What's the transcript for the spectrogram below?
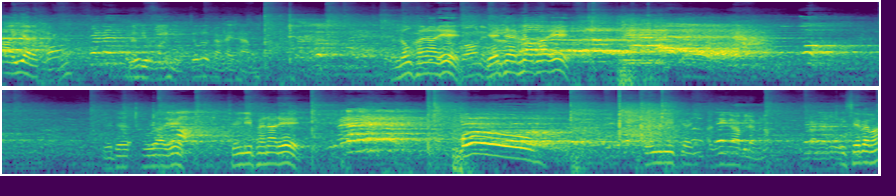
အာကြီးရတယ်ခင်ဗျာလည်းပြောင်းနေကျုပ်တို့ကလိုက်ထားမှာနှလုံးဖမ်းထားတယ်ရဲထက်မြောက်ထားတယ်ရဲထက်ထူထားတယ် ချင်းလေးဖမ်းထားတယ်အိုးချင်းလေးကြိုက်အစည်းကားပြလိုက်မယ်နော်ဒီဆဲဘက်မှာ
